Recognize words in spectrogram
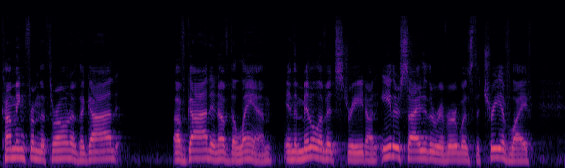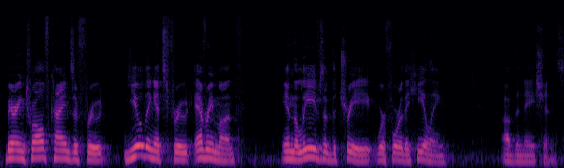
coming from the throne of the God of God and of the Lamb. In the middle of its street, on either side of the river, was the tree of life, bearing twelve kinds of fruit, yielding its fruit every month. In the leaves of the tree were for the healing of the nations.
